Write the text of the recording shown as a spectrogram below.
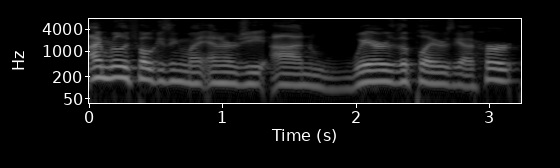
I'm really focusing my energy on where the players got hurt.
